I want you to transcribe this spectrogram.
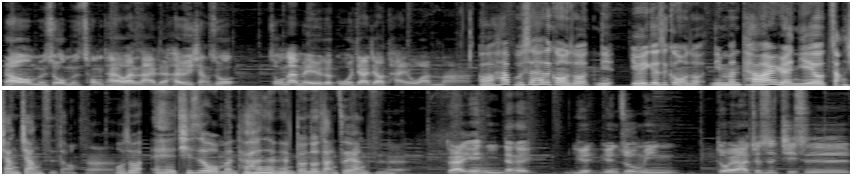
然后我们说我们是从台湾来的，他会想说中南美有一个国家叫台湾吗？哦，他不是，他是跟我说，你有一个是跟我说，你们台湾人也有长相这样子的、哦。嗯，我说，哎、欸，其实我们台湾人很多人都长这样子。对，对啊，因为你那个原原住民，对啊，就是其实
